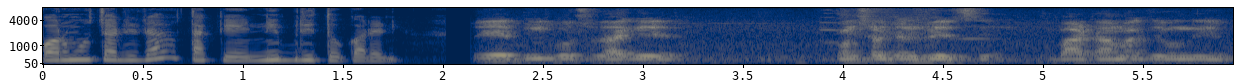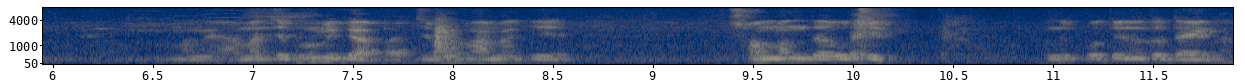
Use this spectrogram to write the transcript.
কর্মচারীরা তাকে নিবৃত করেন। দুই বছর আগে কনসালটেন্ট হয়েছে বাট আমাকে উনি মানে আমার যে ভূমিকা বা যেভাবে আমাকে সম্মান দেওয়া উচিত, উনি প্রতিনিয়ত দেয় না।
